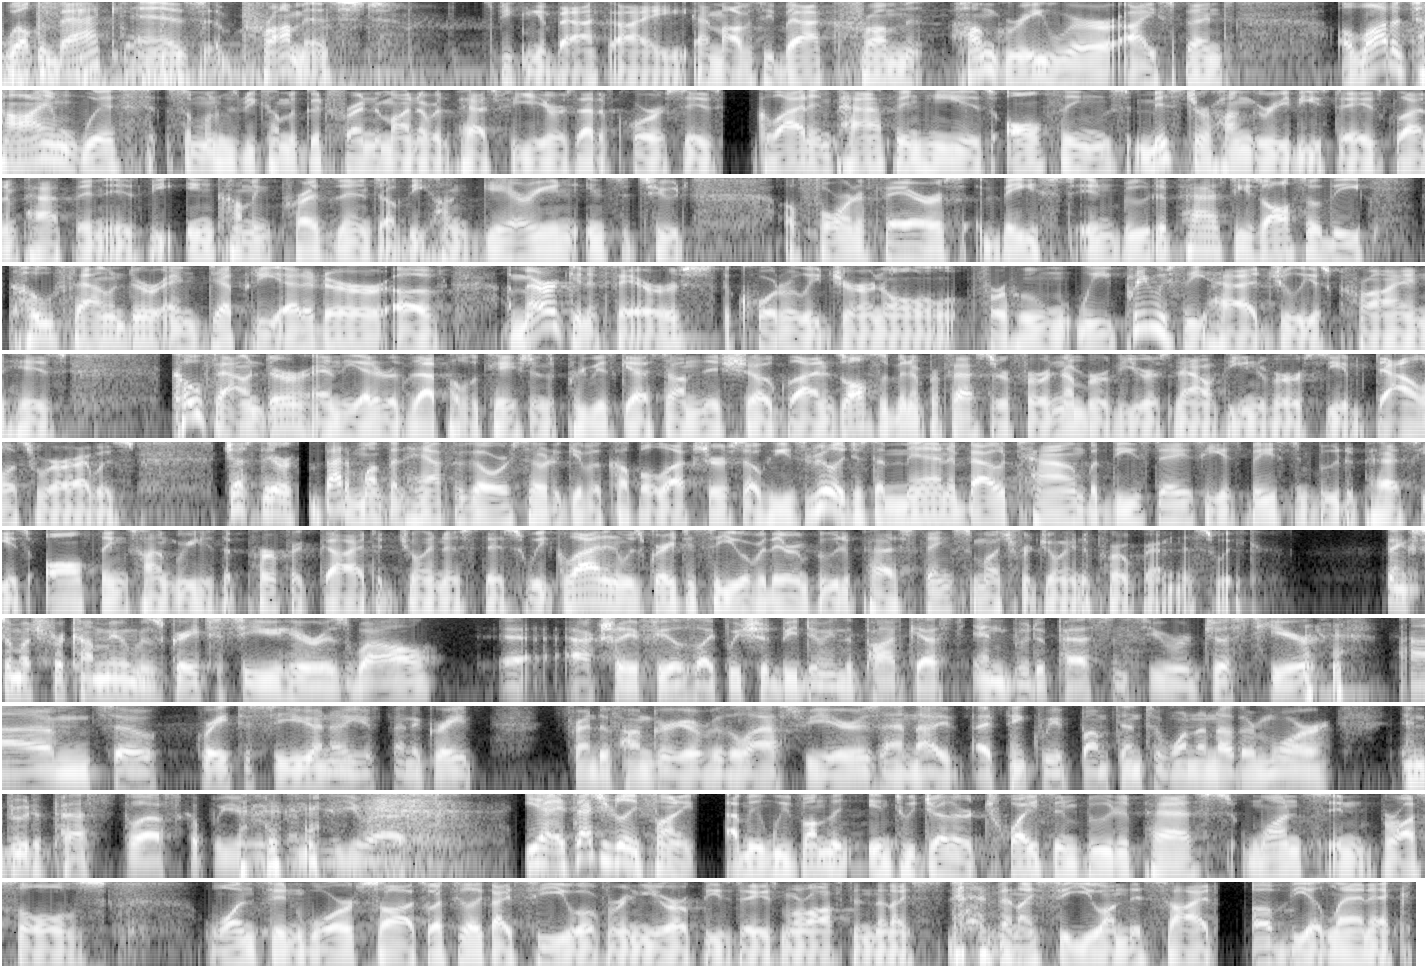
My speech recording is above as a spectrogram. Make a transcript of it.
Welcome back. As promised, speaking of back, I am obviously back from Hungary, where I spent a lot of time with someone who's become a good friend of mine over the past few years. That, of course, is Gladden Pappin. He is all things Mr. Hungary these days. Gladden Pappin is the incoming president of the Hungarian Institute of Foreign Affairs based in Budapest. He's also the co founder and deputy editor of American Affairs, the quarterly journal for whom we previously had Julius Krein, his co-founder and the editor of that publication is a previous guest on this show. Gladden has also been a professor for a number of years now at the University of Dallas, where I was just there about a month and a half ago or so to give a couple lectures. So he's really just a man about town, but these days he is based in Budapest. He is all things Hungary. He's the perfect guy to join us this week. Gladden, it was great to see you over there in Budapest. Thanks so much for joining the program this week. Thanks so much for coming. It was great to see you here as well actually it feels like we should be doing the podcast in Budapest since you were just here. um, so great to see you. I know you've been a great friend of Hungary over the last few years, and I, I think we've bumped into one another more in Budapest the last couple years than in the U.S. Yeah, it's actually really funny. I mean, we've bumped into each other twice in Budapest, once in Brussels, once in Warsaw. So I feel like I see you over in Europe these days more often than I than I see you on this side of the Atlantic.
